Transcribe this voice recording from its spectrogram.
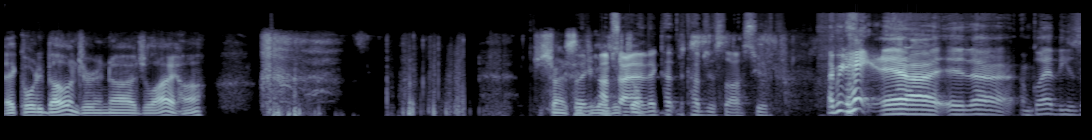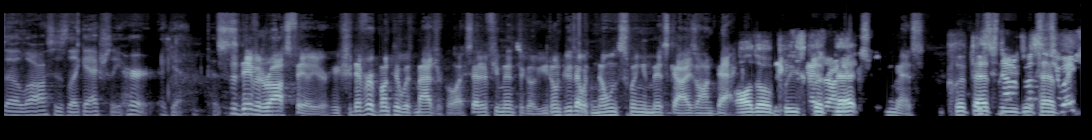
at Cody Bellinger in uh, July, huh? Just trying to see if you I'm sorry, still- the, Cubs- the Cubs just lost too. I mean, hey, it, uh, it, uh, I'm glad these uh, losses like actually hurt again. 'cause- This is a David Ross failure. He should never have bunted with Madrigal. I said it a few minutes ago. You don't do that with known swing and miss guys on deck. Although, Next please clip that. deck, swing and miss. Clip that It's so you just have situation.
